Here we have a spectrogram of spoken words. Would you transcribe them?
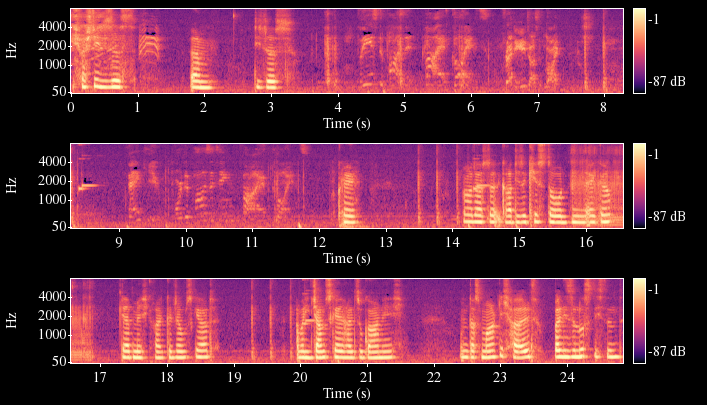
Ich verstehe dieses. Ähm, dieses Okay. Oh, da ist gerade diese Kiste unten in der Ecke. Der hat mich gerade gejumpscared. Aber die jumpscaren halt so gar nicht. Und das mag ich halt, weil die so lustig sind.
